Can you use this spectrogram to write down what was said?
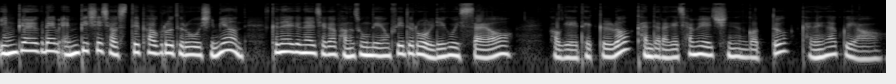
인별그램 MBC Just Pop으로 들어오시면 그날그날 제가 방송 내용 feed로 올리고 있어요. 거기에 댓글로 간단하게 참여해 주시는 것도 가능하고요.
